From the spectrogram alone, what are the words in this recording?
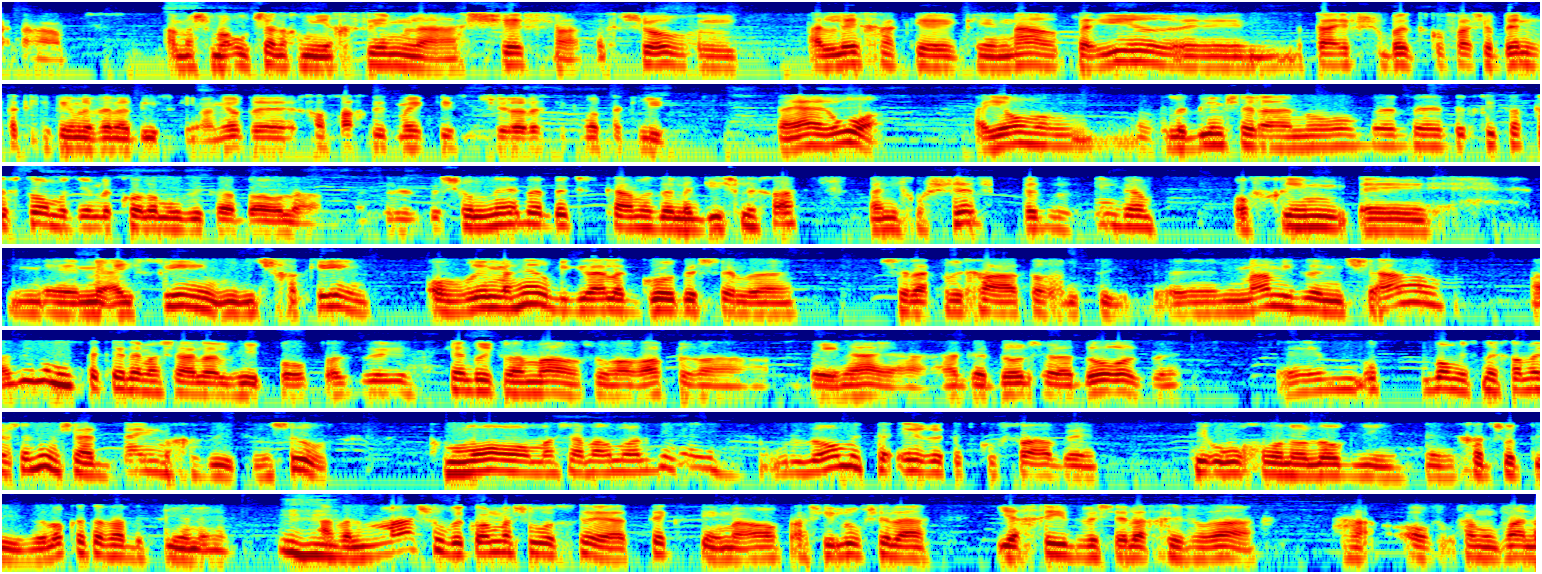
המשמעות שאנחנו מייחסים לשפע, תחשוב על... עליך כ- כנער צעיר, אה, אתה איפשהו בתקופה שבין התקליטים לבין הדיסקים. אני עוד אה, חסכתי דמי כיס בשביל ללכת לקנות תקליט. זה היה אירוע. היום הילדים שלנו בלחיצת כפתור מגיעים לכל המוזיקה בעולם. זה, זה שונה בהיבט כמה זה נגיש לך, ואני חושב שדברים גם הופכים אה, מעייפים, נשחקים, עוברים מהר בגלל הגודל של, של הצריכה התרבותית. אה, מה מזה נשאר? אז אם אני מסתכל למשל על היפ-הופ, אז קנדריק למר, שהוא הראפר בעיניי הגדול של הדור הזה, הוא אלבום לפני חמש שנים שעדיין מחזיק. ושוב, כמו מה שאמרנו על גילי, הוא לא מתאר את התקופה בתיאור כרונולוגי אה, חדשותי, זה לא כתבה ב-CNN, mm-hmm. אבל משהו בכל מה שהוא עושה, הטקסטים, השילוב של היחיד ושל החברה, כמובן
